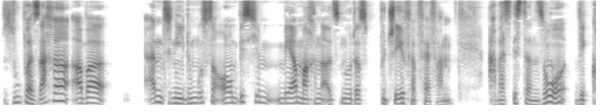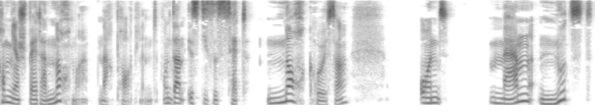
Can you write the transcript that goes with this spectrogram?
super Sache, aber Anthony, du musst da auch ein bisschen mehr machen als nur das Budget verpfeffern. Aber es ist dann so, wir kommen ja später nochmal nach Portland und dann ist dieses Set noch größer und man nutzt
